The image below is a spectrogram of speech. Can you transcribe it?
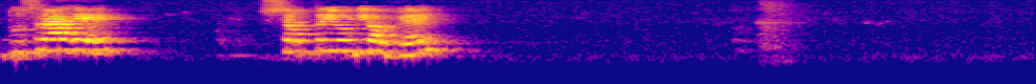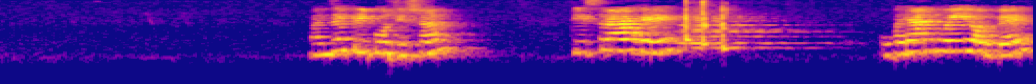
दुसरा आहे शब्दयोगी अव्यय. म्हणजे प्रिपोजिशन तिसरा आहे उभयान्वयी अव्यय.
